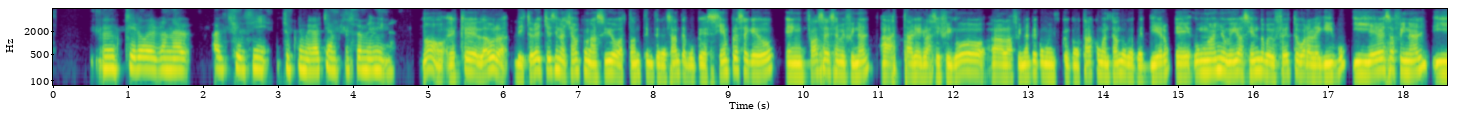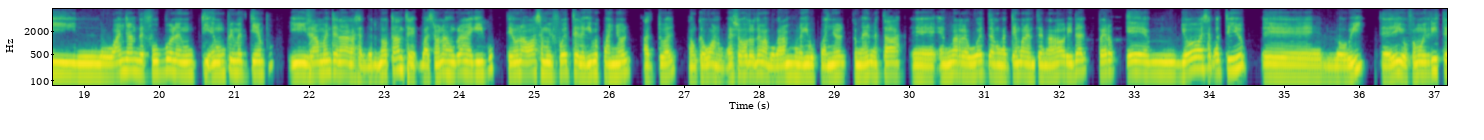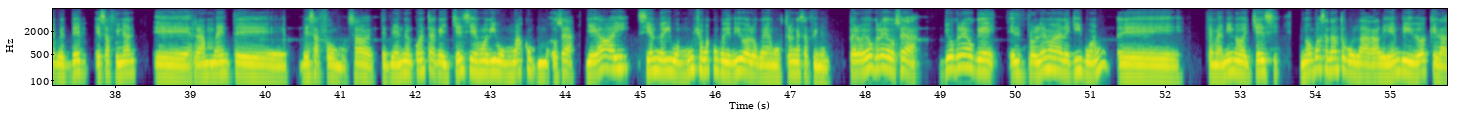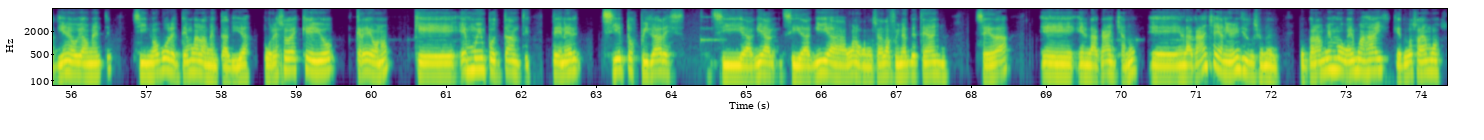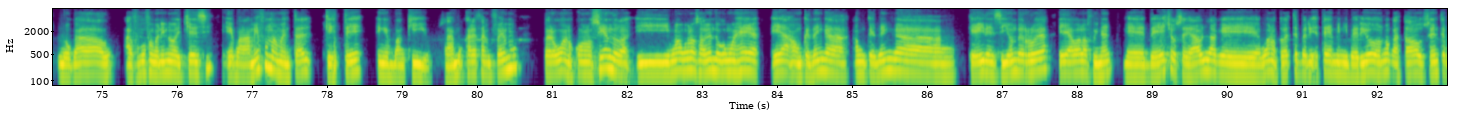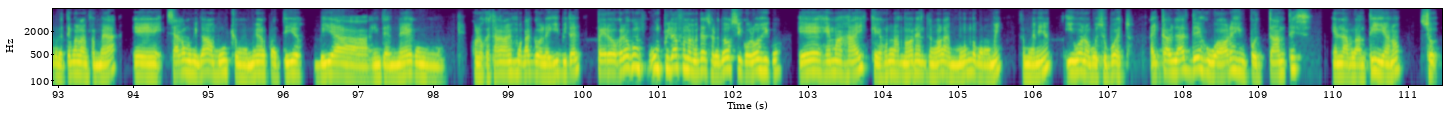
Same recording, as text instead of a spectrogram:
quiero ver ganar al Chelsea su primera Champions femenina. No, es que Laura, la historia de Chelsea en la Champions ha sido bastante interesante porque siempre se quedó en fase de semifinal hasta que clasificó a la final que, como, que como estabas comentando que perdieron. Eh, un año que iba siendo perfecto para el equipo y llega esa final y lo bañan de fútbol en un, en un primer tiempo y realmente nada que hacer. No obstante, Barcelona es un gran equipo, tiene una base muy fuerte el equipo español actual, aunque bueno, eso es otro tema porque ahora mismo el equipo español femenino está eh, en una revuelta con el tema del entrenador y tal, pero eh, yo ese partido eh, lo vi, te digo, fue muy triste perder esa final eh, realmente de esa forma, ¿sabes? Teniendo en cuenta que el Chelsea es un equipo más, o sea, llegaba ahí siendo un equipo mucho más competitivo de lo que demostró en esa final. Pero yo creo, o sea, yo creo que el problema del equipo, ¿no? Eh, femenino de Chelsea no pasa tanto por la calidad individual que la tiene, obviamente, sino por el tema de la mentalidad. Por eso es que yo creo, ¿no? Que es muy importante tener ciertos pilares. Si aquí, a, si de aquí a, bueno, cuando sea la final de este año, se da eh, en la cancha, ¿no? Eh, en la cancha y a nivel institucional. Porque ahora mismo Emma Hayes, que todos sabemos lo que ha dado al fútbol femenino de Chelsea, eh, para mí es fundamental que esté en el banquillo. Sabemos que ahora está enfermo, pero bueno, conociéndola y más o menos sabiendo cómo es ella, ella aunque tenga, aunque tenga que ir en sillón de ruedas, ella va a la final. Eh, de hecho, se habla que, bueno, todo este, este mini periodo ¿no? que ha estado ausente por el tema de la enfermedad, eh, se ha comunicado mucho en medio de los partidos vía internet con, con los que están ahora mismo a cargo del equipo y tal. Pero creo que un, pilar fundamental, sobre todo psicológico, es Emma Hayes, que es una de las mejores entrenadoras del mundo para mí, femenina. Y bueno, por supuesto, hay que hablar de jugadores importantes en la plantilla, ¿no?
